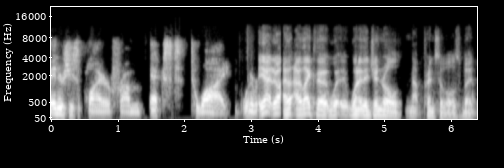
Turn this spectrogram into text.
energy supplier from X to Y, whatever. Yeah, no, I, I like the one of the general, not principles, but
